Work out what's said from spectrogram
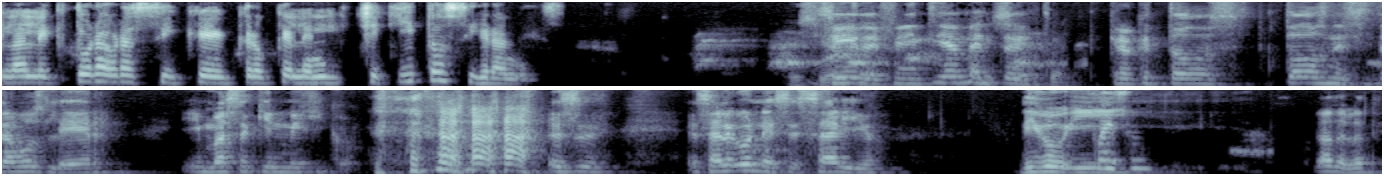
la lectura ahora sí que creo que leen chiquitos y grandes. Sí, definitivamente. Creo que todos, todos necesitamos leer, y más aquí en México. es, algo necesario. Digo, y... Pues Adelante.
